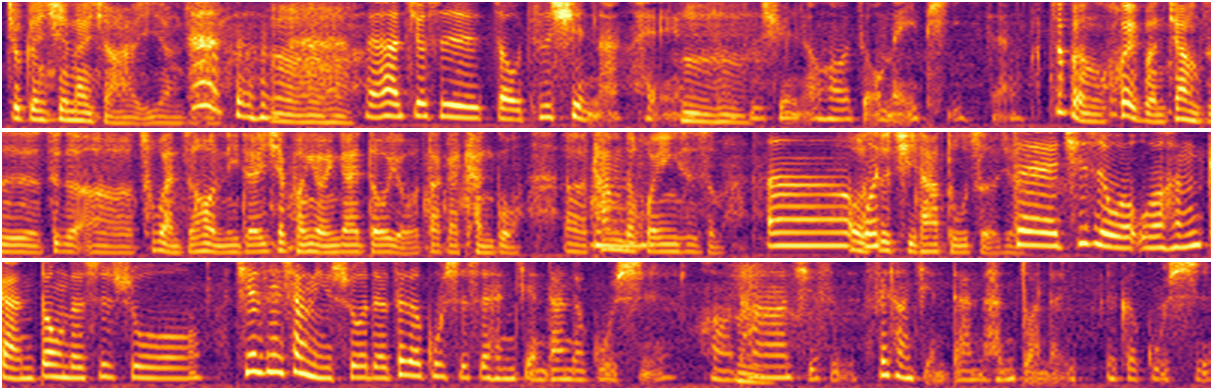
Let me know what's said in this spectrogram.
就跟现在小孩一样，就对嗯嗯嗯。然后就是走资讯呐，嘿，走资讯，然后走媒体这样子。这本绘本这样子，这个呃出版之后，你的一些朋友应该都有大概看过，呃，他们的回应是什么？嗯、我或者是其他读者这样？对，其实我我很感动的是说，其实像你说的，这个故事是很简单的故事，哈，嗯它其实非常简单、很短的一一个故事。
